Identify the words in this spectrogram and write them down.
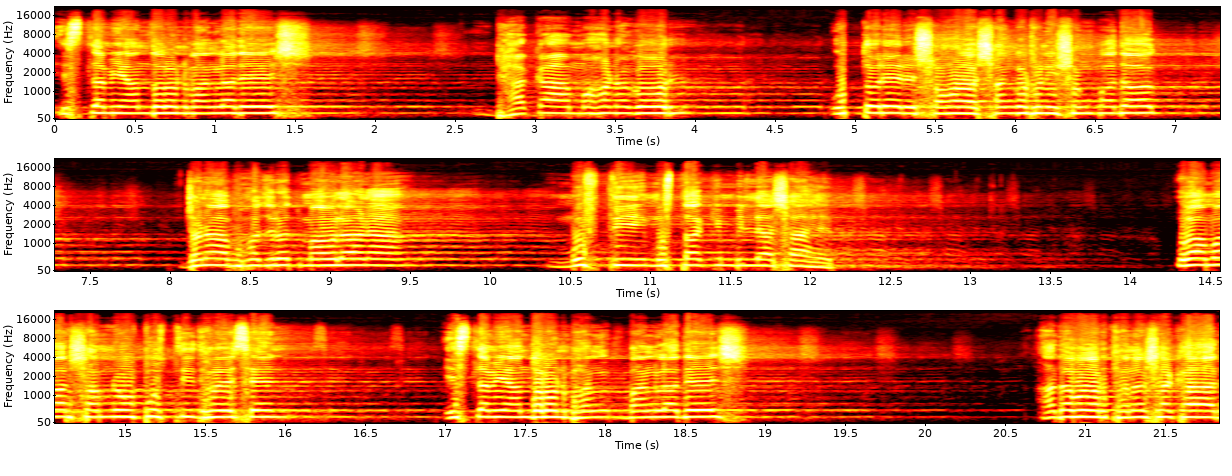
ইসলামী আন্দোলন বাংলাদেশ, ঢাকা মহানগর উত্তরের সহ সাংগঠনিক সম্পাদক জনাব হজরত মাওলানা মুফতি মুস্তাকিম বিল্লাহ সাহেব। ও আমার সামনে উপস্থিত হয়েছেন ইসলামী আন্দোলন বাংলাদেশ আদাবর থানা শাখার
